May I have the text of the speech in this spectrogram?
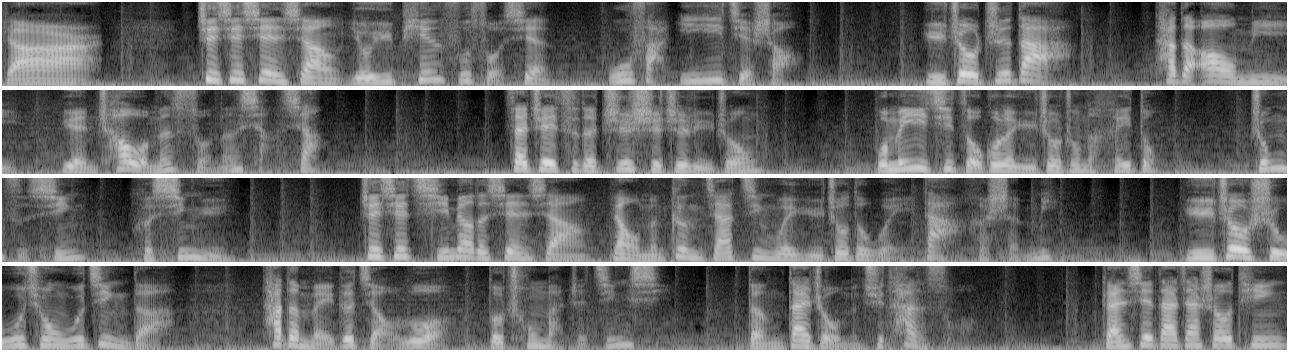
然而，这些现象由于篇幅所限，无法一一介绍。宇宙之大，它的奥秘远超我们所能想象。在这次的知识之旅中，我们一起走过了宇宙中的黑洞、中子星和星云。这些奇妙的现象让我们更加敬畏宇宙的伟大和神秘。宇宙是无穷无尽的。它的每个角落都充满着惊喜，等待着我们去探索。感谢大家收听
